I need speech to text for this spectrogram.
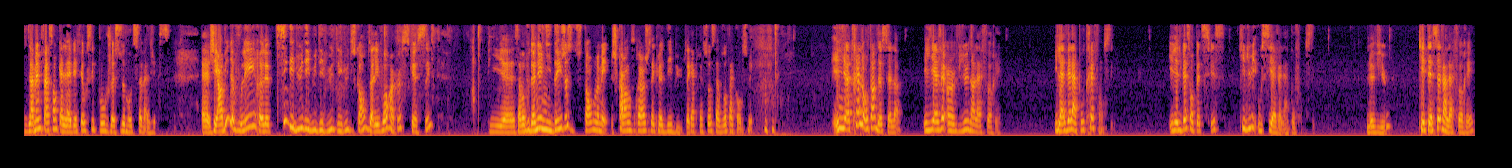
De la même façon qu'elle l'avait fait aussi pour Je suis de maudite sauvagesse. J'ai envie de vous lire le petit début, début, début, début du conte. Vous allez voir un peu ce que c'est. Puis ça va vous donner une idée juste du ton, mais je commence vraiment juste avec le début. Après ça, ça vous à continuer. Il y a très longtemps de cela, il y avait un vieux dans la forêt. Il avait la peau très foncée. Il élevait son petit-fils, qui lui aussi avait la peau foncée. Le vieux, qui était seul dans la forêt,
